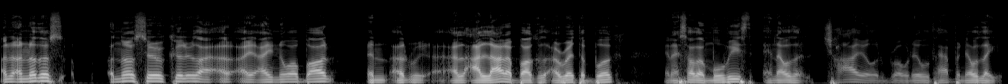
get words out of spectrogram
an- another another serial killer I I, I know about and a lot about because I read the book and I saw the movies and I was a child, bro. It was happening. I was like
